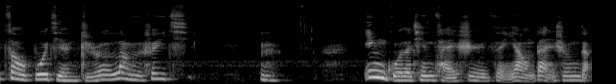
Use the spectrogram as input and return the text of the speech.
造波简直了，浪得飞起。嗯，英国的天才是怎样诞生的？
